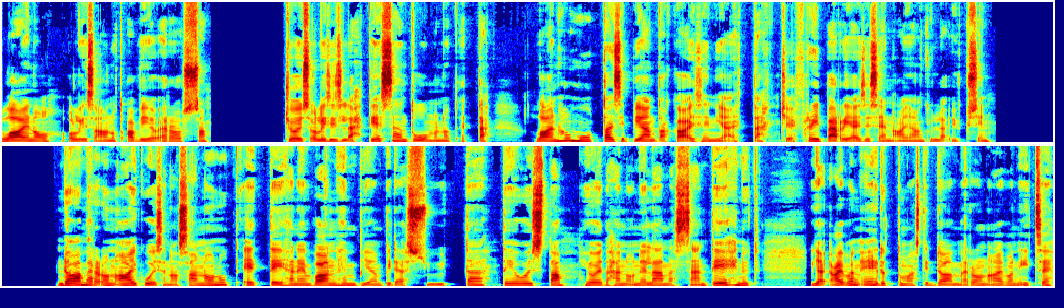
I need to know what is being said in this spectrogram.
Lionel oli saanut avioerossa. Joyce oli siis lähtiessään tuumannut, että Lionel muuttaisi pian takaisin ja että Jeffrey pärjäisi sen ajan kyllä yksin. Dahmer on aikuisena sanonut, ettei hänen vanhempiaan pidä syyttää teoista, joita hän on elämässään tehnyt, ja aivan ehdottomasti Dahmer on aivan itse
